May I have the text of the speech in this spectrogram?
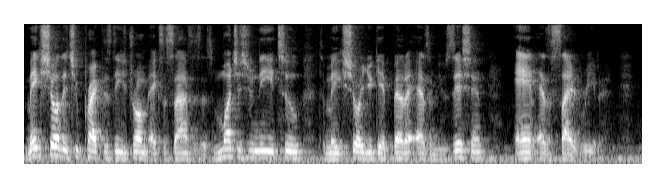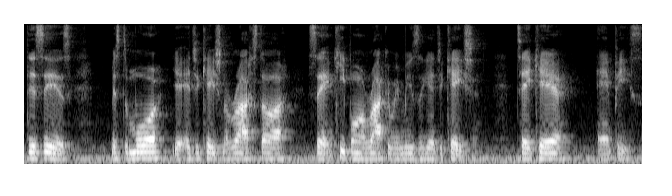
Make sure that you practice these drum exercises as much as you need to to make sure you get better as a musician and as a sight reader. This is Mr. Moore, your educational rock star, saying keep on rocking with music education. Take care and peace.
